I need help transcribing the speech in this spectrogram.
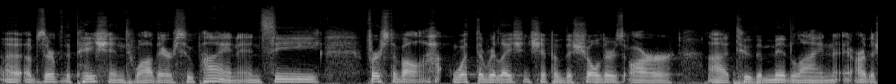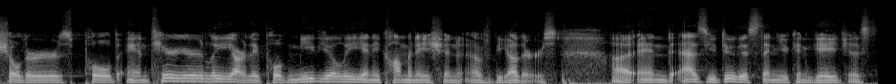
uh, observe the patient while they're supine and see, first of all, how, what the relationship of the shoulders are uh, to the midline. Are the shoulders pulled anteriorly? Are they pulled medially? Any combination of the others. Uh, and as you do this, then you can gauge as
